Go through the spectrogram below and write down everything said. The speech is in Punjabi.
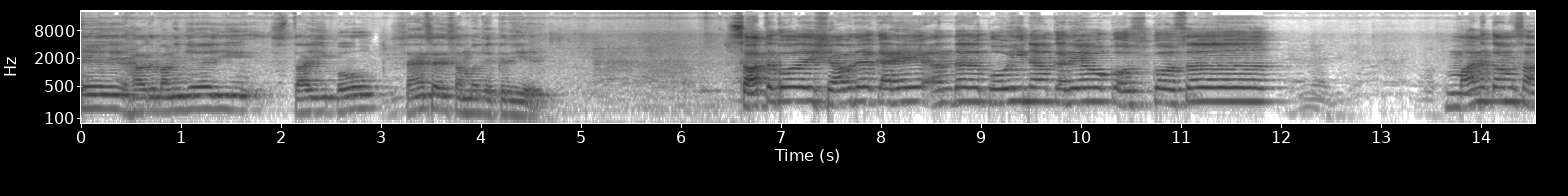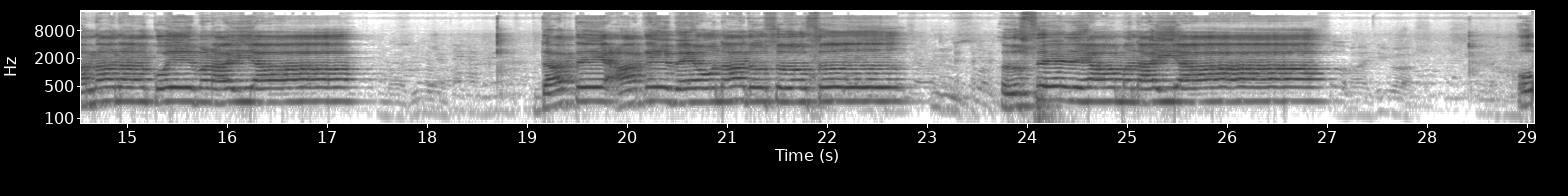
ਇਹ ਹਰ ਬਣ ਗਿਆ ਜੀ 27 ਪੋ ਸੈਂਸਰ ਸੰਮਤ ਇੱਕ ਦੀ ਹੈ। ਸਤਗੁਰ ਸ਼ਬਦ ਕਹੇ, ਅੰਦਰ ਕੋਈ ਨਾ ਕਰਿਓ ਕੁਸ ਕੁਸ ਮਨ ਕਮਸਾਨਾ ਨਾ ਕੋਈ ਬਣਾਈਆ। ਦਾਤੇ ਆਗੇ ਵੇਓ ਨਾ ਰੁਸ ਰੁਸ। ਰੁਸੇ ਰਿਆ ਮਨਾਈਆ।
